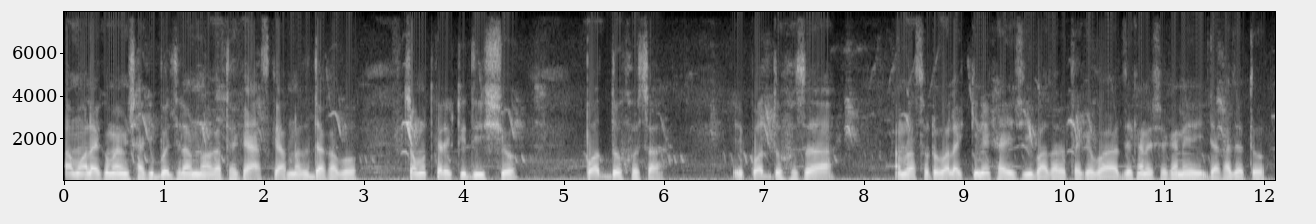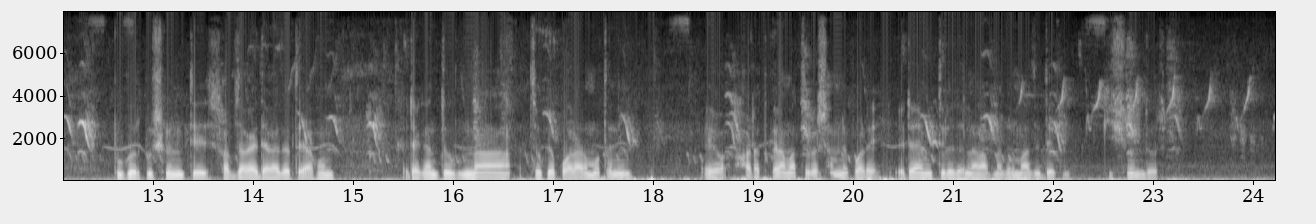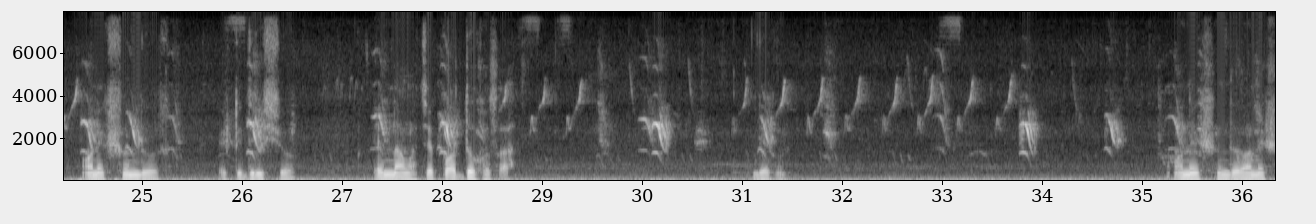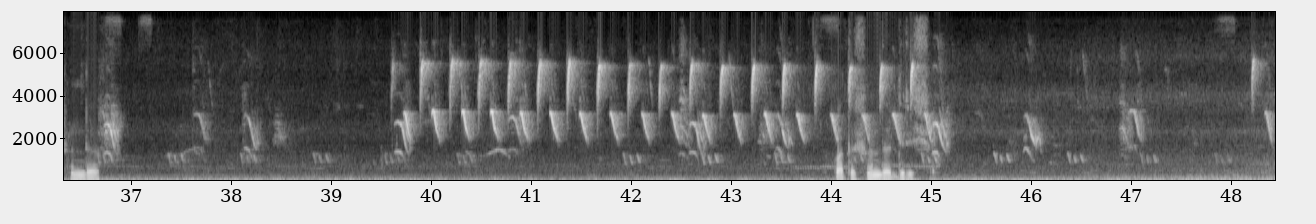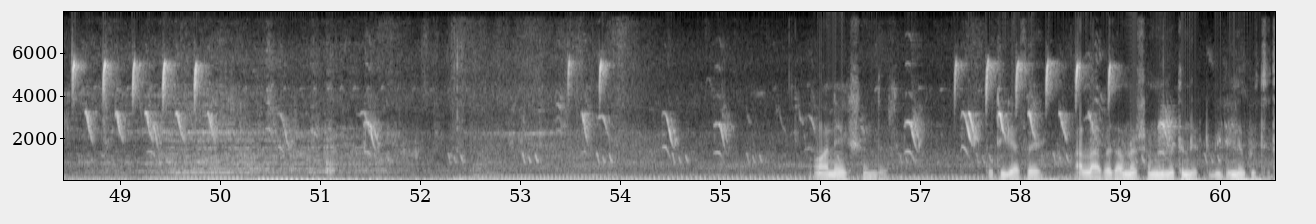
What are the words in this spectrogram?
আসসালামু আলাইকুম, আমি সাকিব বলছিলাম নগা থেকে। আজকে আপনাদের দেখাবো চমৎকার একটি দৃশ্য, পদ্ম খোসা। এই পদ্ম খোসা আমরা ছোটোবেলায় কিনে খাইয়েছি বাজার থেকে বা যেখানে সেখানেই দেখা যেত, পুকুর পুষ্করিতে সব জায়গায় দেখা যেত। এখন এটা কিন্তু না চোখে পড়ার মতনই। হঠাৎ করে আমার চোখের সামনে পড়ে এটা আমি তুলে ধরলাম আপনাদের মাঝে, দেখুন কি সুন্দর। অনেক সুন্দর একটি দৃশ্য। এর নাম হচ্ছে পদ্ম খোসা। দেখুন। অনেক সুন্দর অনেক সুন্দর। কত সুন্দর দৃশ্য। অনেক সুন্দর। তো ঠিক আছে, আল্লাহ হাফেজ, আপনার সামনে নতুন একটি ভিডিও নিয়ে উপস্থিত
